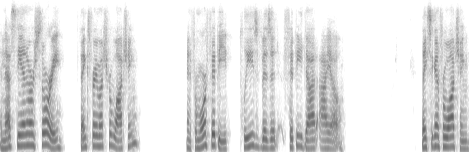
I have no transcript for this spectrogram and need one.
And that's the end of our story. Thanks very much for watching. And for more Phippy, please visit phippy.io. Thanks again for watching.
